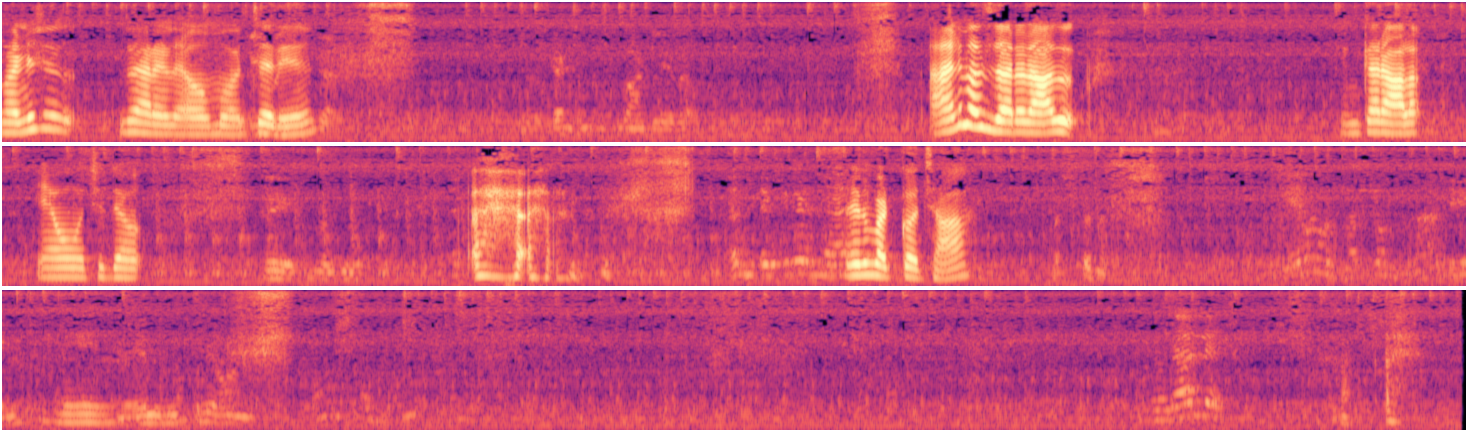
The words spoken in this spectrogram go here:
మనిషి ద్వారానే అమ్మ వచ్చేది. యానిమల్స్ ద్వారా రాదు. ఇంకా రాలా. ఏమో వచ్చిద్దేమో. నేను పట్టుకోవచ్చా? Dale.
